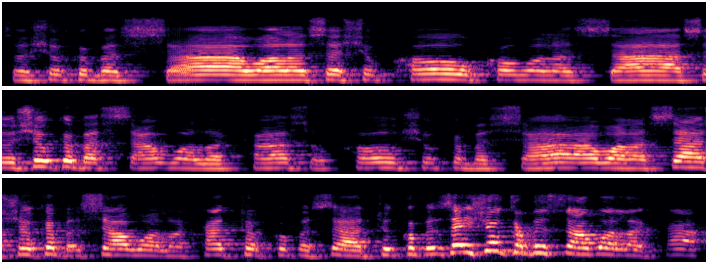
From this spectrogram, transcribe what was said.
So shokabasa wala sa shoko ko wala sa so shokabasa wala ka so ko shokabasa wala sa shokabasa wala ka tokabasa tokabasa shokabasa wala ka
